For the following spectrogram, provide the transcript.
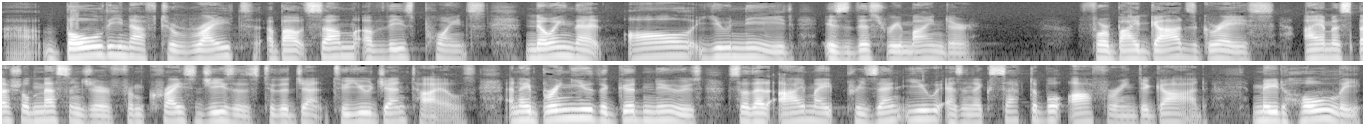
uh, bold enough to write about some of these points, knowing that all you need is this reminder. For by God's grace, I am a special messenger from Christ Jesus to, the, to you Gentiles, and I bring you the good news so that I might present you as an acceptable offering to God, made holy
